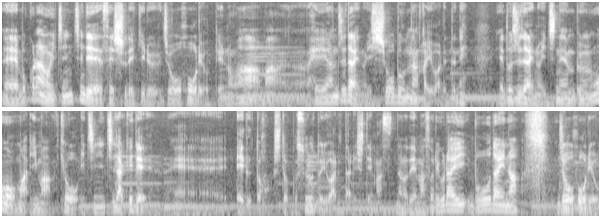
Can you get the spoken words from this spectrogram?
えー、僕らの1日で摂取できる情報量っていうのは、まあ、平安時代の一生分なんか言われてね江戸時代の1年分を、まあ、今今日1日だけで、得ると取得すると言われたりしていますなので、まあ、それぐらい膨大な情報量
